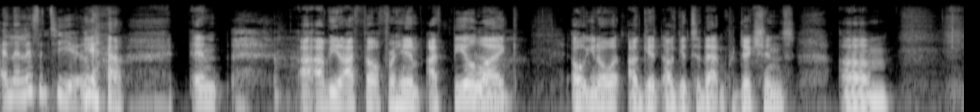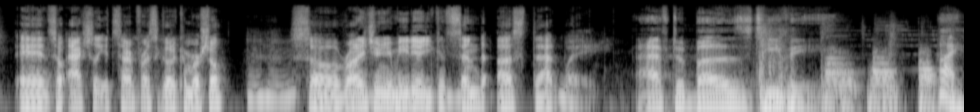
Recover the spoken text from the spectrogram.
and then listen to you Yeah, and I, I mean, I felt for him. I feel like, oh, you know what? I'll get I'll get to that in predictions. Um, and so actually, it's time for us to go to commercial. So Ronnie Junior Media, you can send us that way. After Buzz TV. Hi,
